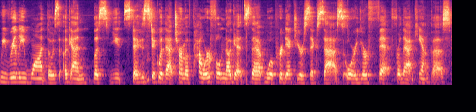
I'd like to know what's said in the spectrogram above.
We really want those, again, let's you st- stick with that term of powerful nuggets that will predict your success or your fit for that campus.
